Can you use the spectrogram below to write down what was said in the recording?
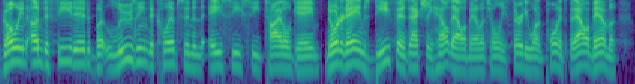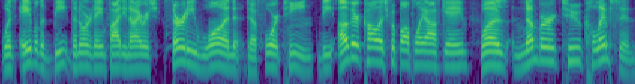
going undefeated but losing to Clemson in the ACC title game. Notre Dame's defense actually held Alabama to only 31 points, but Alabama was able to beat the Notre Dame Fighting Irish 31 to 14. The other college football playoff game was number 2 Clemson,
